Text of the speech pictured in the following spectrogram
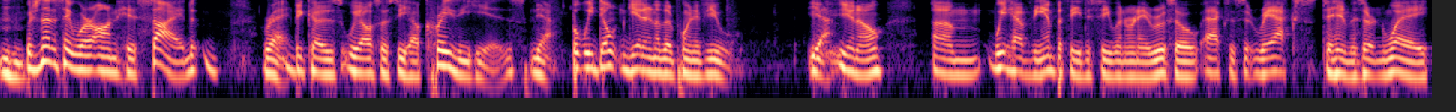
Which is not to say we're on his side, Right. because we also see how crazy he is. Yeah. But we don't get another point of view. yeah. You know, um, we have the empathy to see when Rene Russo acts, reacts to him a certain way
